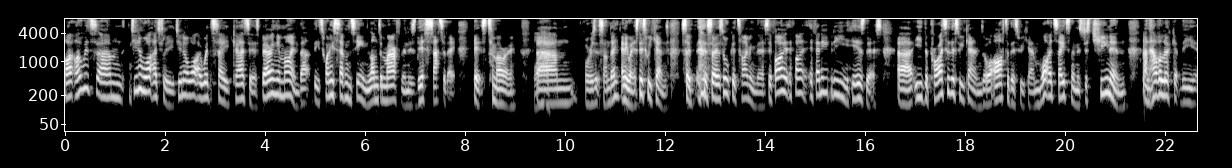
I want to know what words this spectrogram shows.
I, I would. Um, do you know what? Actually, do you know what I would say, Curtis? Bearing in mind that the 2017 London Marathon is this Saturday, it's tomorrow. Wow. Um, or is it Sunday? Anyway, it's this weekend. So, so it's all good timing. This, if I, if I, if anybody hears this, uh, either prior to this weekend or after this weekend, what I'd say to them is just tune in and have a look at the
